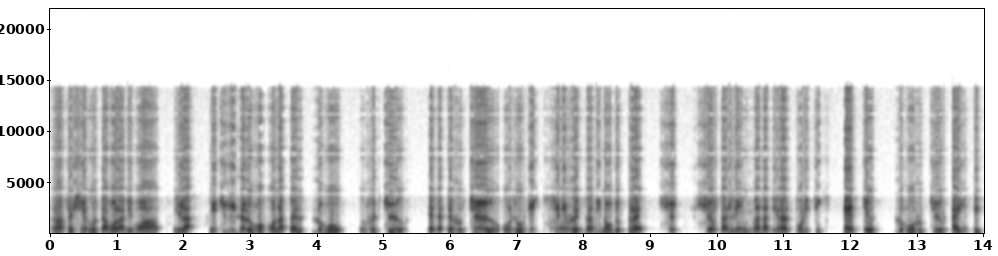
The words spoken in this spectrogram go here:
rafraîchir notamment la mémoire, il a utilisé le mot qu'on appelle le mot rupture. Et cette rupture, aujourd'hui, si nous l'examinons de près sur, sur sa ligne managériale politique, est-ce que le mot rupture a été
